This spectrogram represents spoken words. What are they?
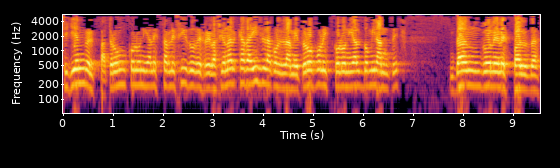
siguiendo el patrón colonial establecido de relacionar cada isla con la metrópolis colonial dominante, dándole la espalda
